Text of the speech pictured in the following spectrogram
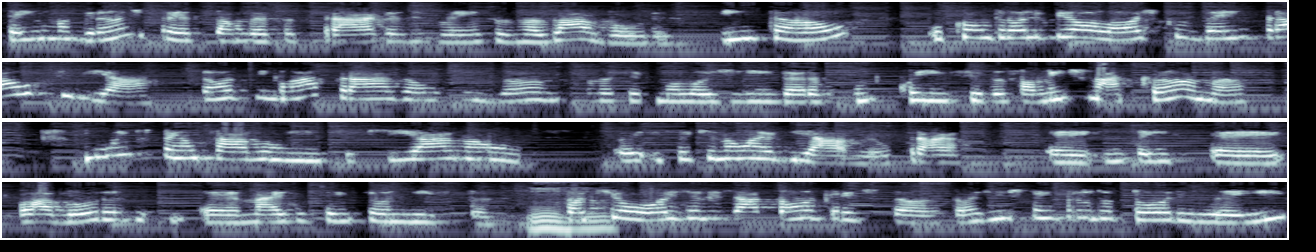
tem uma grande pressão dessas pragas e doenças nas lavouras. Então, o controle biológico vem para auxiliar. Então, assim, lá atrás, há alguns anos, quando a tecnologia ainda era muito conhecida somente na cama, muitos pensavam isso, que, ah, não, isso aqui não é viável para lavouras é, mais extensionistas. Uhum. Só que hoje eles já estão acreditando. Então a gente tem produtores aí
